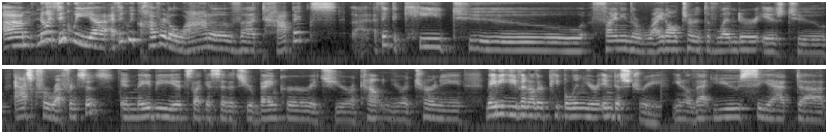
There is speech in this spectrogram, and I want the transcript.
Um, no, I think we uh, I think we covered a lot of uh, topics I think the key to finding the right alternative lender is to ask for references. And maybe it's, like I said, it's your banker, it's your accountant, your attorney, maybe even other people in your industry, you know, that you see at uh,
